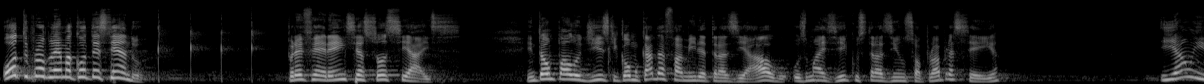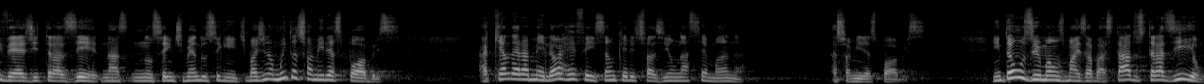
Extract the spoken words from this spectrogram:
outro problema acontecendo: preferências sociais. Então, Paulo diz que, como cada família trazia algo, os mais ricos traziam sua própria ceia. E ao invés de trazer no sentimento do seguinte: imagina muitas famílias pobres Aquela era a melhor refeição que eles faziam na semana, as famílias pobres. Então os irmãos mais abastados traziam.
